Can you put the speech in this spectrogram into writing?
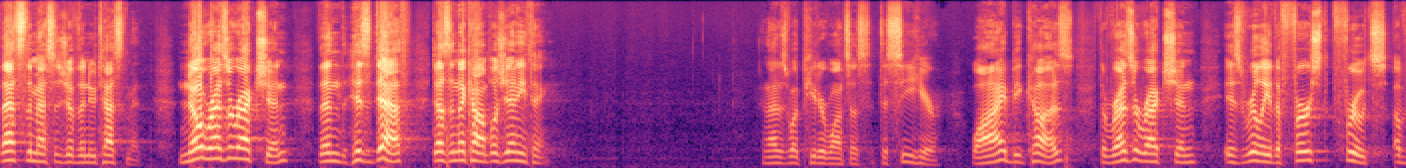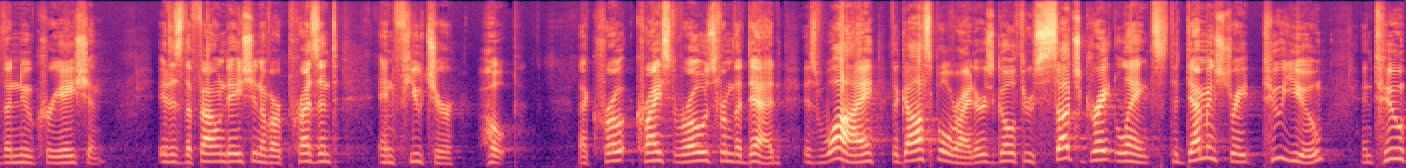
That's the message of the New Testament. No resurrection, then his death doesn't accomplish anything. And that is what Peter wants us to see here. Why? Because the resurrection is really the first fruits of the new creation. It is the foundation of our present and future hope. That Christ rose from the dead is why the gospel writers go through such great lengths to demonstrate to you and to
